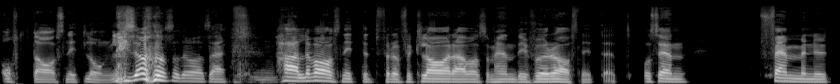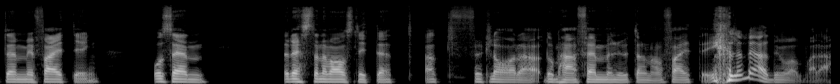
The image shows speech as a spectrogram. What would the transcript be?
åtta avsnitt lång liksom. Så det var så här mm, halva avsnittet för att förklara vad som hände i förra avsnittet. Och sen fem minuter med fighting. Och sen resten av avsnittet att förklara de här fem minuterna av fighting. Eller det var bara...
